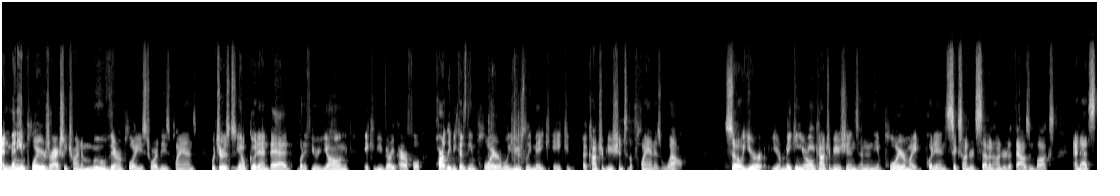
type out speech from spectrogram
And many employers are actually trying to move their employees toward these plans, which is, you know, good and bad. But if you're young, it can be very powerful, partly because the employer will usually make a, a contribution to the plan as well. So you're you're making your own contributions, and then the employer might put in 600, 700, 1,000 bucks, and that's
